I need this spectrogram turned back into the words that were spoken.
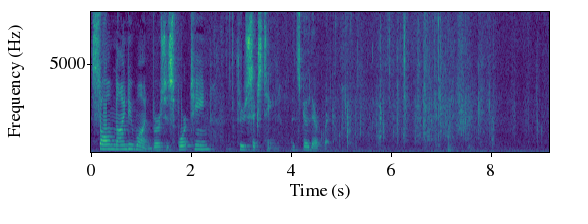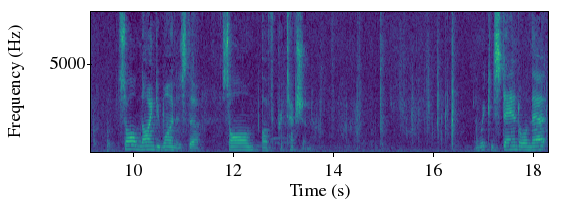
Psalm 91, verses 14 through 16. Let's go there quick. Psalm 91 is the psalm of protection. And we can stand on that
